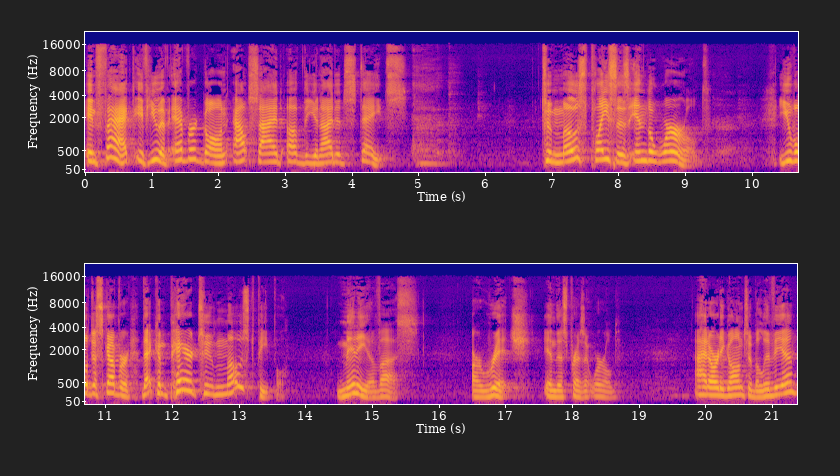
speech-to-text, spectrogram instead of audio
In fact, if you have ever gone outside of the United States to most places in the world, you will discover that compared to most people, Many of us are rich in this present world. I had already gone to Bolivia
